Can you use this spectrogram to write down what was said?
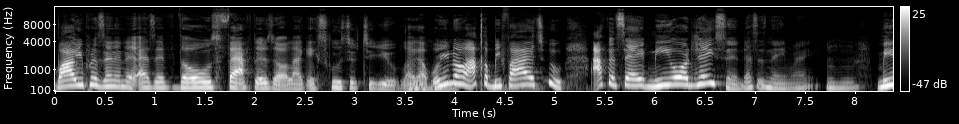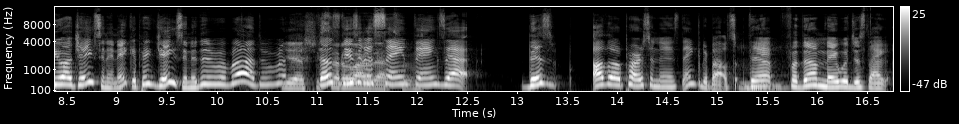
why are you presenting it as if those factors are like exclusive to you? Like, well, you know, I could be fired too. I could say me or Jason. That's his name, right? Mm-hmm. Me or Jason, and they could pick Jason. And blah, blah, blah, blah, blah. Yeah, she Those- a these are the same too. things that this other person is thinking about. So Mm-hmm. for them, they were just like,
